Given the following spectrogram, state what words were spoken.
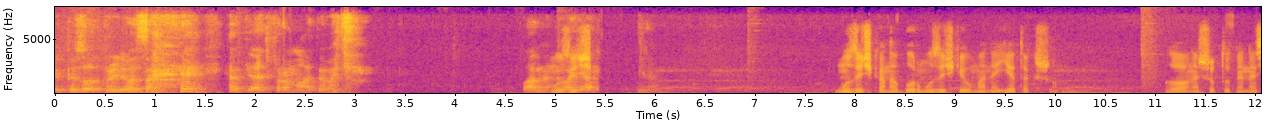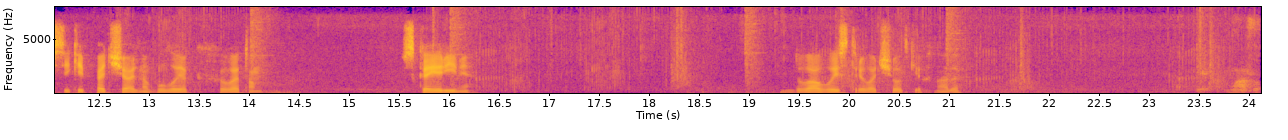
эпизод придется опять проматывать. Ладно, давай Музыч- я... Музичка, набор музички у мене є, так що. Головне, щоб тут не настільки печально було, як в этом. В Скайрімі. Два вистріла чітких надо. Мажу,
